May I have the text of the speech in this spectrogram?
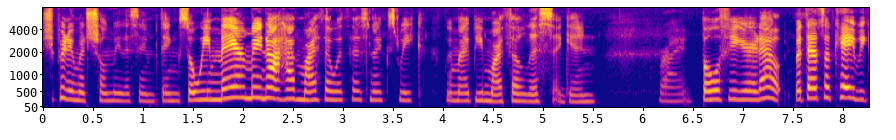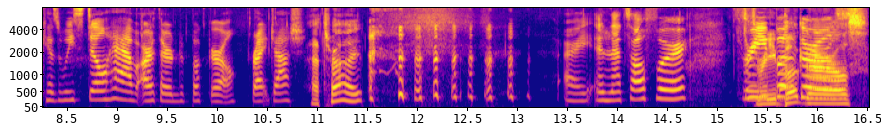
she pretty much told me the same thing. So we may or may not have Martha with us next week. We might be Martha Liss again, Right. but we'll figure it out. But that's okay because we still have our third book girl, right, Josh? That's right. All right, and that's all for Three book girls.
